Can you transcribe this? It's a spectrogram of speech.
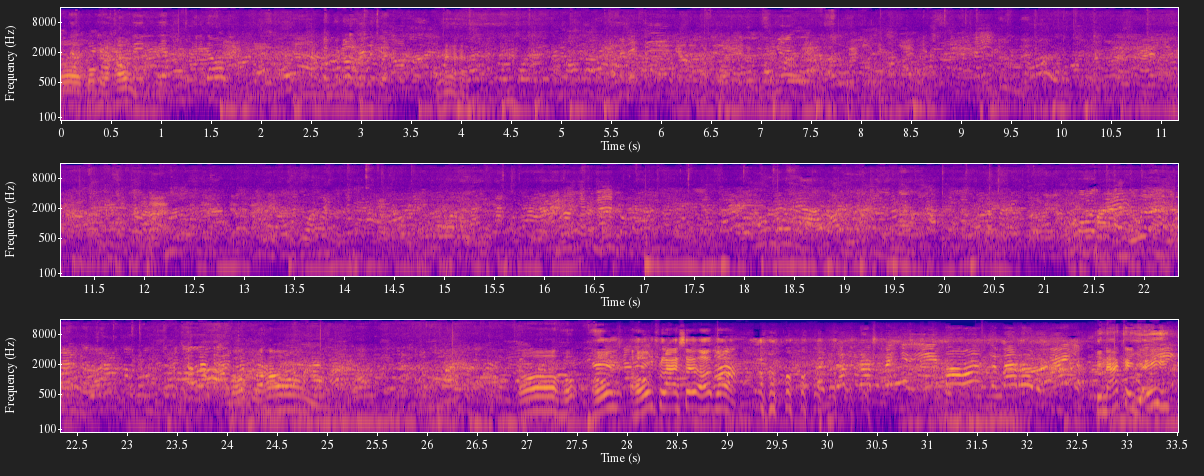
អូបោះក្រហម mà không Ồ, oh, hôn hôn flasher ở con. Cái ná cái gì?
